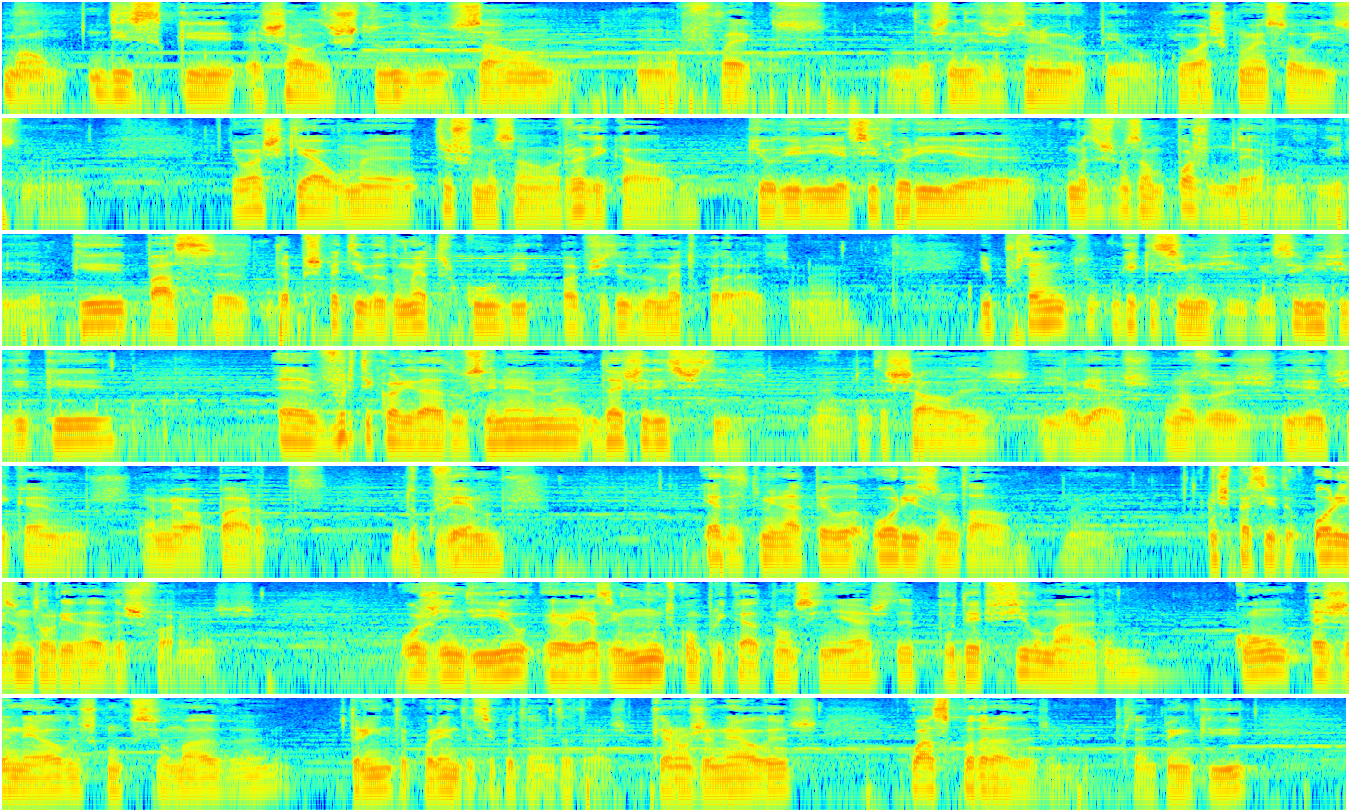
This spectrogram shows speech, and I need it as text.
Bom, disse que as salas de estúdio são um reflexo das tendências do cinema europeu. Eu acho que não é só isso. É? Eu acho que há uma transformação radical que eu diria situaria uma transformação pós-moderna, diria, que passa da perspectiva do metro cúbico para a perspectiva do metro quadrado. É? E, portanto, o que é que isso significa? Significa que a verticalidade do cinema deixa de existir. É? Portanto, as salas, e aliás, nós hoje identificamos a maior parte do que vemos, é determinado pela horizontal. É? uma espécie de horizontalidade das formas. Hoje em dia, aliás, é muito complicado para um cineasta poder filmar com as janelas com que se filmava 30, 40, 50 anos atrás, que eram janelas quase quadradas, portanto, em que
